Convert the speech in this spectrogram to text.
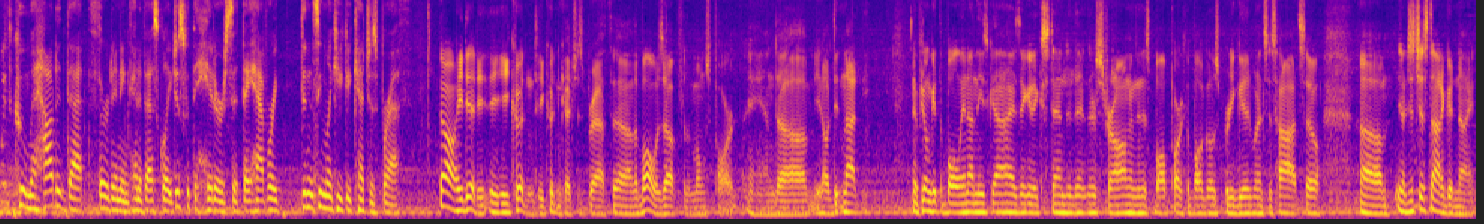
With Kuma, how did that third inning kind of escalate just with the hitters that they have where he didn't seem like he could catch his breath? No, he did. He, he couldn't. He couldn't catch his breath. Uh, the ball was up for the most part, and uh, you know, did not if you don't get the ball in on these guys, they get extended. They're, they're strong, and in this ballpark, the ball goes pretty good when it's as hot. So, um, you know, just just not a good night.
